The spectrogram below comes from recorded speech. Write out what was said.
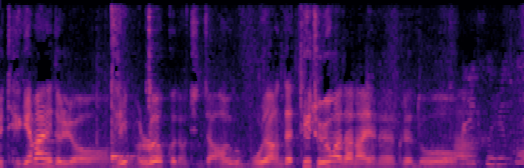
이 되게 많이 들려 되게 별로였거든 진짜 아 이거 뭐야 근데 되게 조용하잖아 얘는 그래도 아니 그리고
